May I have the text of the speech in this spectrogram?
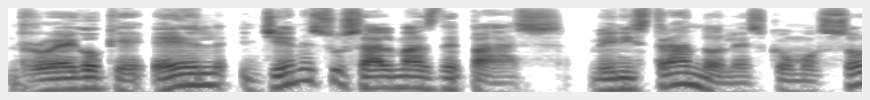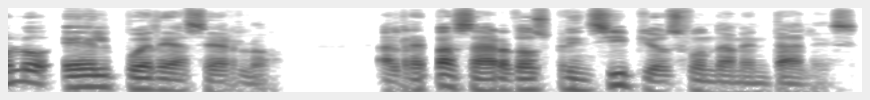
Ruego que Él llene sus almas de paz, ministrándoles como solo Él puede hacerlo, al repasar dos principios fundamentales.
